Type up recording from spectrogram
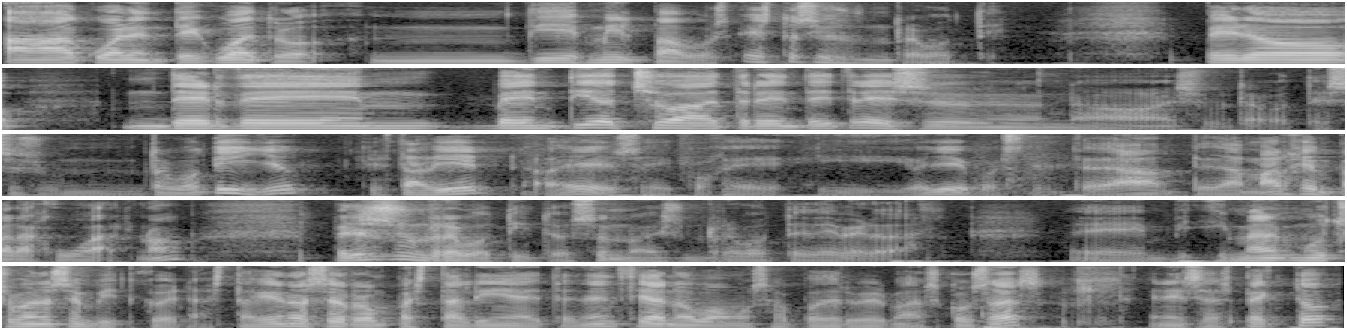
a 44, 10.000 mm, pavos, esto sí es un rebote. Pero desde 28 a 33, eh, no es un rebote, eso es un rebotillo, que está bien, a ver, se coge y, oye, pues te da, te da margen para jugar, ¿no? Pero eso es un rebotito, eso no es un rebote de verdad. Eh, y mucho menos en Bitcoin. Hasta que no se rompa esta línea de tendencia, no vamos a poder ver más cosas en ese aspecto.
